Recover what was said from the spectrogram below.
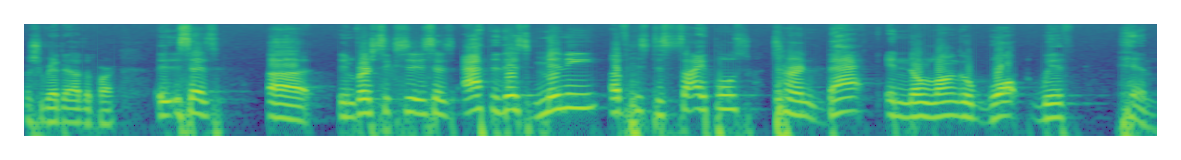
Or she read the other part. It says, uh, in verse 16, it says, After this, many of his disciples turned back and no longer walked with him.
